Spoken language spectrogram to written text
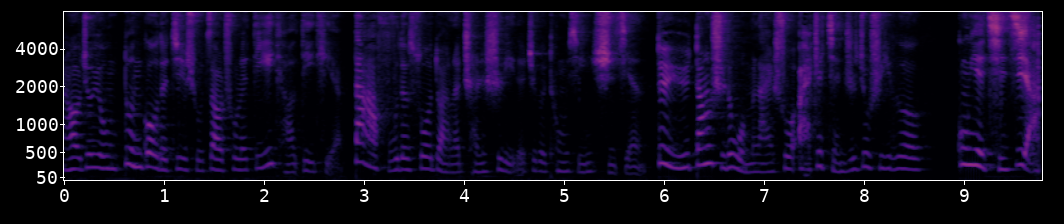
然后就用盾构的技术造出了第一条地铁，大幅的缩短了城市里的这个通行时间。对于当时的我们来说，哎，这简直就是一个。工业奇迹啊！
